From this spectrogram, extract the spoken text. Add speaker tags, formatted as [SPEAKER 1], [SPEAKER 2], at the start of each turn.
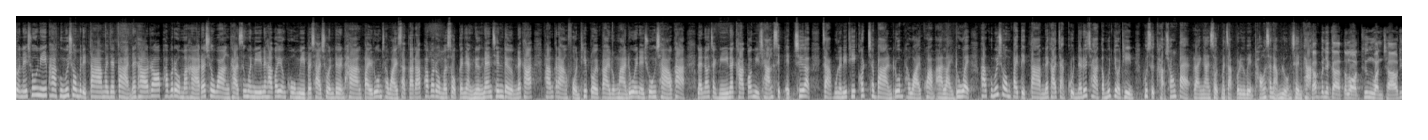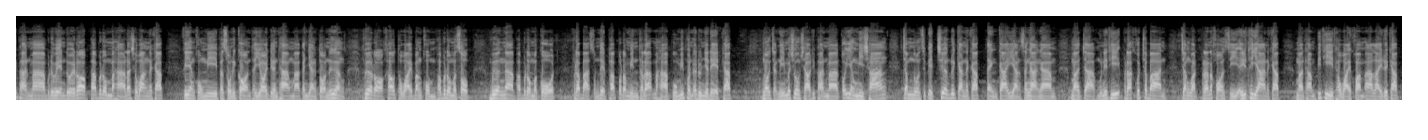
[SPEAKER 1] ส่วนในช่วงนี้พาคุณผู้ชมไปติดตามบรรยากาศนะคะ รอบพระบรมมหาราชวังค่ะ ซึ่งวันนี้นะคะก็ยังคงมีประชาชนเดินทางไปร่วมถวายสักการะพระบรมศพกันอย่างเนืองแน่นเช่นเดิมนะคะท่ามกลางฝนที่โปรยปลายลงมาด้วยในช่วงเช้าค่ะ และนอกจากนี้นะคะก็มีช้าง 11 เชือก จากมูลนิธิคดชบาลร่วมถวายความอาลัยด้วย พาคุณผู้ชมไปติดตามนะคะ จากคุณนฤชากมุตโยธิน ผู้สื่อข่าวช่อง 8 รายงานสดมาจากบริเวณท้องสนามหลวงเชิญค่ะ
[SPEAKER 2] ครับบรรยากาศตลอดครึ่งวันเช้าที่ผ่านมาบริเวณโดยรอบพระบรมมหาราชวังนะครับ ก็ยังคงมีพระสงฆ์นิกรทยอยเดินทางมากันอย่างต่อเนื่อง เพื่อรอเข้าถวายบังคมพระบรมศพ เบื้องหน้าพระบรมโกศพระบาทสมเด็จพระปรมินทรมหาภูมิพลอดุลยเดชครับนอกจากนี้เมื่อช่วงเช้าที่ผ่านมาก็ยังมีช้างจำนวน 11 เชือกด้วยกันนะครับ แต่งกายอย่างสง่างาม มาจากมูลนิธิพระคชบาล จังหวัดพระนครศรีอยุธยานะครับ มาทำพิธีถวายความอาลัยด้วยครับ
